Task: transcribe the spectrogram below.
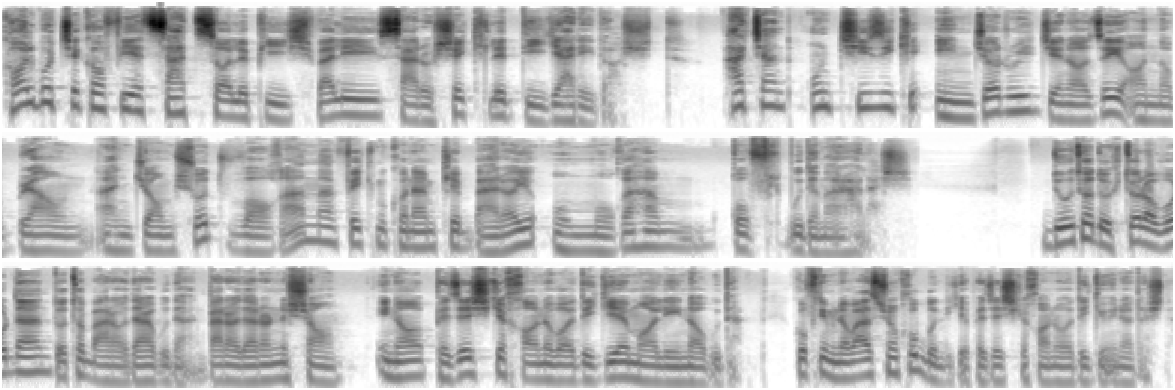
کالبوت چکافی 100 سال پیش ولی سر و شکل دیگری داشت. هرچند اون چیزی که اینجا روی جنازه آنا براون انجام شد واقعا من فکر می‌کنم که برای اون موقع هم قفل بوده مرحلش دو تا دکتر آوردن دو تا برادر بودن برادران شام. اینا پزشک خانوادگی مالی اینا بودن. گفتیم اینا وضعشون خوب بود دیگه پزشک خانوادگی اینا داشتن.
